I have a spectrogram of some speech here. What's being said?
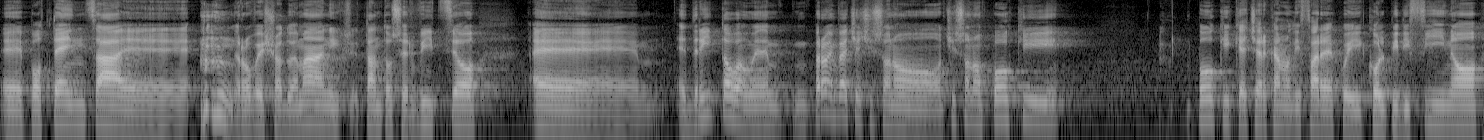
eh, potenza e rovescio a due mani, tanto servizio e, e dritto, eh, però invece ci sono, ci sono pochi, pochi che cercano di fare quei colpi di fino,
